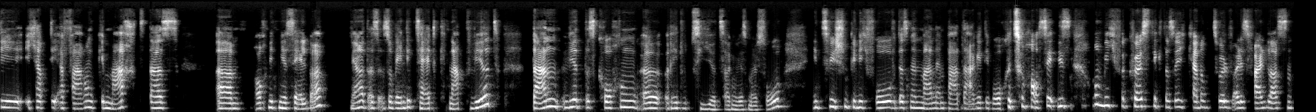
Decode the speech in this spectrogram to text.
die, ich habe die Erfahrung gemacht, dass ähm, auch mit mir selber. Ja, dass also wenn die Zeit knapp wird, dann wird das Kochen äh, reduziert, sagen wir es mal so. Inzwischen bin ich froh, dass mein Mann ein paar Tage die Woche zu Hause ist und mich verköstigt. Also ich kann um zwölf alles fallen lassen,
